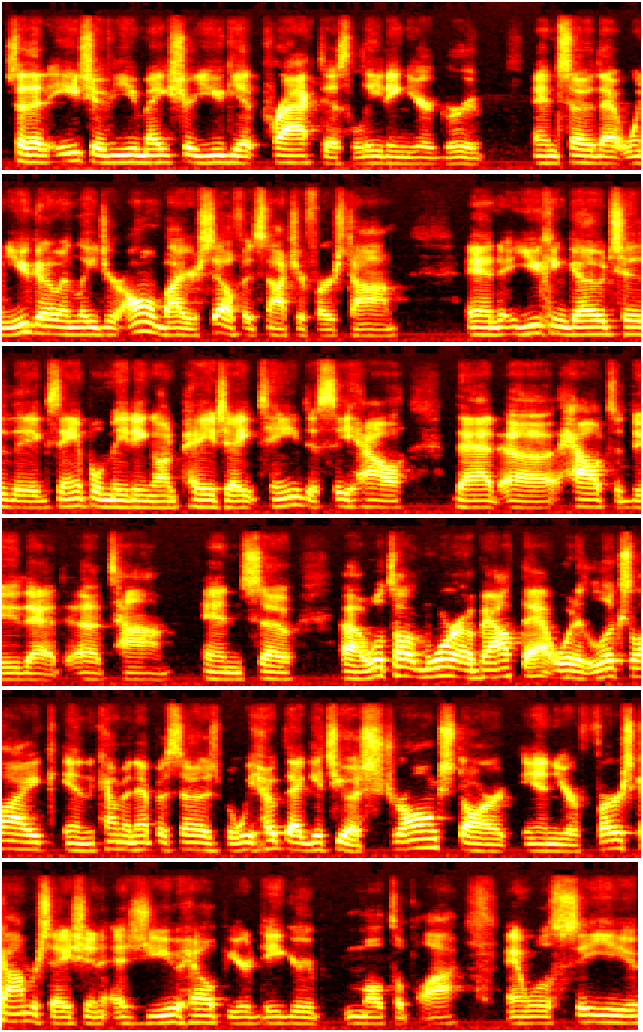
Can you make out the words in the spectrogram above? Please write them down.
so that each of you make sure you get practice leading your group. And so that when you go and lead your own by yourself, it's not your first time. And you can go to the example meeting on page 18 to see how that, uh, how to do that uh, time. And so uh, we'll talk more about that, what it looks like in the coming episodes. But we hope that gets you a strong start in your first conversation as you help your D group multiply. And we'll see you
